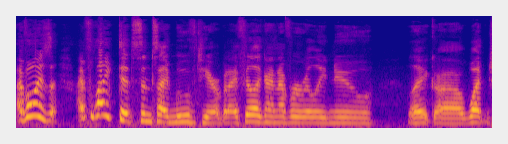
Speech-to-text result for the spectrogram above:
I've always I've liked it since I moved here, but I feel like I never really knew like uh, what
